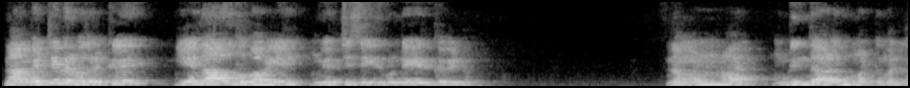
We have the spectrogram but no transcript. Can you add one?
நாம் வெற்றி பெறுவதற்கு ஏதாவது ஒரு வகையில் முயற்சி செய்து கொண்டே இருக்க வேண்டும். நம்மால் முடிந்த அளவு மட்டுமல்ல.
